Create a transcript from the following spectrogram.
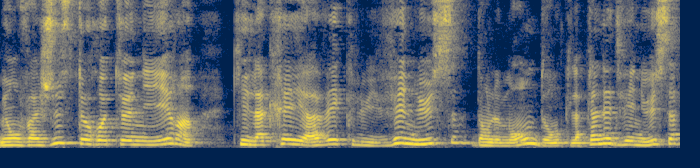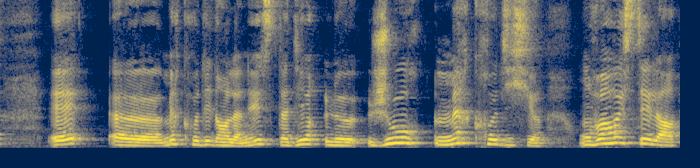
mais on va juste retenir qu'il a créé avec lui Vénus dans le monde, donc la planète Vénus, et euh, mercredi dans l'année, c'est-à-dire le jour mercredi. On va en rester là.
